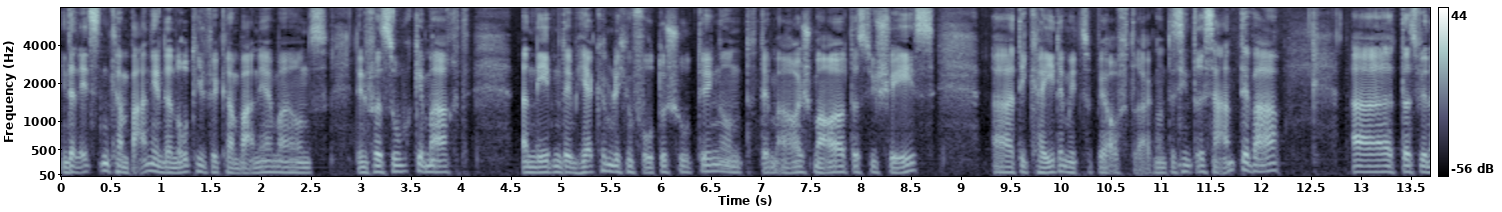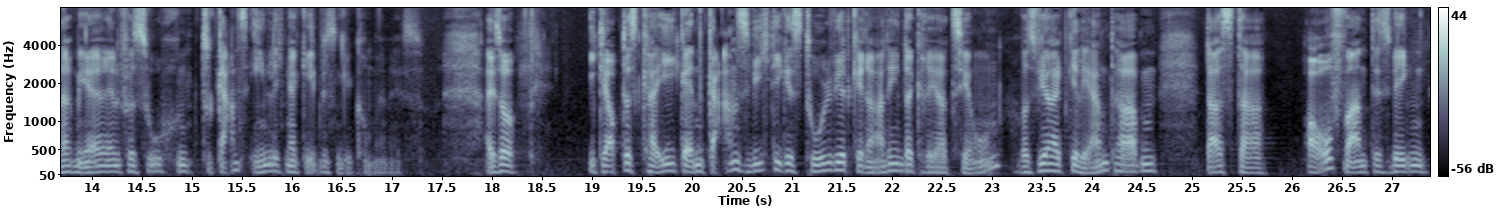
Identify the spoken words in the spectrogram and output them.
in der letzten Kampagne, in der Nothilfekampagne, haben wir uns den Versuch gemacht, äh, neben dem herkömmlichen Fotoshooting und dem Arrangement der Sujets äh, die KI damit zu beauftragen. Und das Interessante war, äh, dass wir nach mehreren Versuchen zu ganz ähnlichen Ergebnissen gekommen ist. Also ich glaube, dass KI ein ganz wichtiges Tool wird, gerade in der Kreation. Was wir halt gelernt haben, dass der Aufwand deswegen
